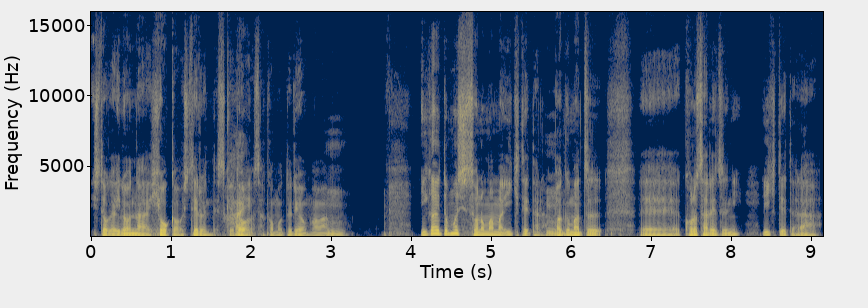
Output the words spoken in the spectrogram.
人がいろんな評価をしてるんですけど、はい。坂本龍馬は、うん。意外ともしそのまま生きてたら、うん。幕末、えー殺されずに生きてたら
